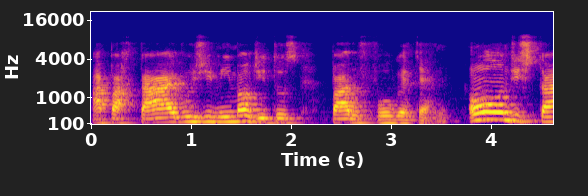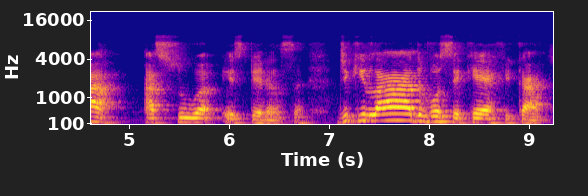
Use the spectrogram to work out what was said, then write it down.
apartai-vos de mim, malditos, para o fogo eterno. Onde está a sua esperança? De que lado você quer ficar?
